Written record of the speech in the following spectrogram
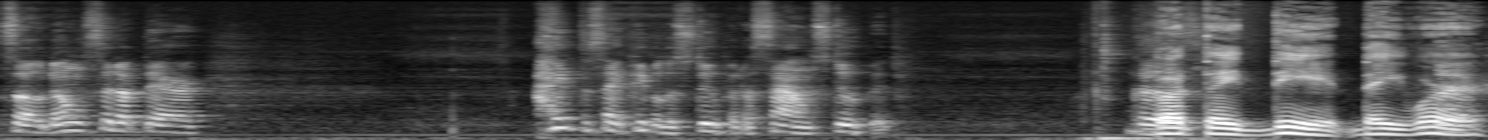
So don't sit up there. I hate to say people are stupid or sound stupid. But they did. They were.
